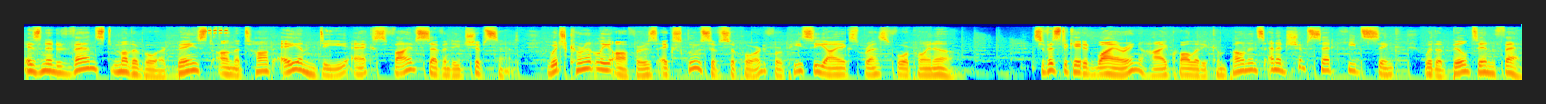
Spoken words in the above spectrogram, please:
is an advanced motherboard based on the top AMD X570 chipset, which currently offers exclusive support for PCI Express 4.0. Sophisticated wiring, high-quality components, and a chipset heatsink with a built-in fan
